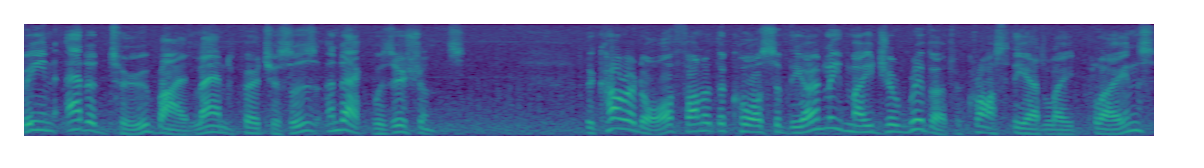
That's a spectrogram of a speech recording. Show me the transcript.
been added to by land purchases and acquisitions. The corridor followed the course of the only major river to cross the Adelaide Plains,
